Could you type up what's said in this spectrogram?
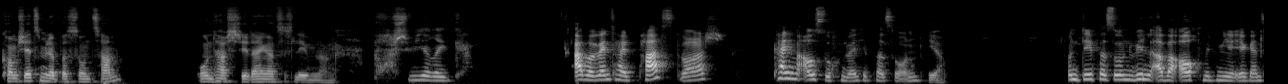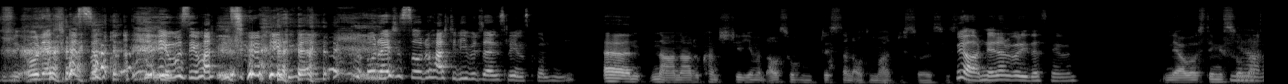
kommst jetzt mit der Person zusammen und hast dir dein ganzes Leben lang. Boah, schwierig. Aber wenn es halt passt, was, kann ich mir aussuchen, welche Person. Ja. Und die Person will aber auch mit mir ihr ganzes Leben. Oder ist es so, ich muss jemanden zwingen. Oder ist es so, du hast die Liebe deines Lebens gefunden? Äh, na, na, du kannst dir jemand aussuchen, das ist dann automatisch so. Das ist Ja, nee, dann würde ich das nehmen. Ja, aber das Ding ist so Ja. nach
